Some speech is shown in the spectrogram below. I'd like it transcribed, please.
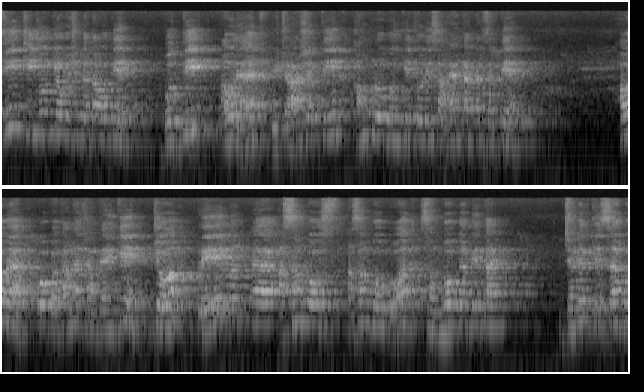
तीन चीज़ों की आवश्यकता होती है। बुद्धि और विचार शक्ति। हम लोगों की थोड़ी सहायता कर सकते हैं। और वो बताना चाहते हैं कि जो प्रेम असंभव असंभव को संभव कर देता है। जगत के सब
